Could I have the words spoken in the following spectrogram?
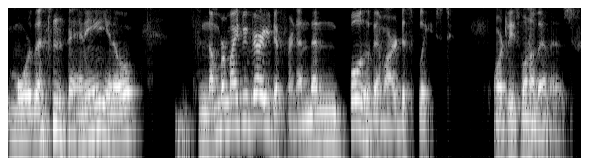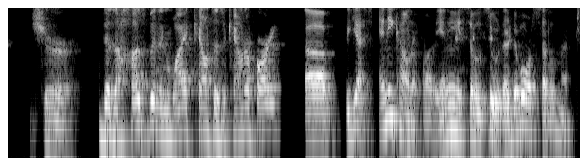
more than any, you know, the number might be very different. And then both of them are displeased, or at least one of them is. Sure. Does a husband and wife count as a counterparty? Uh, yes, any counterparty, any civil suit, or divorce settlement,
